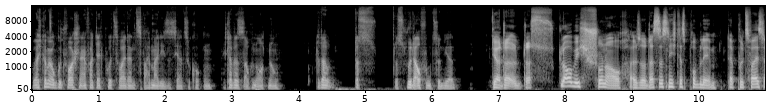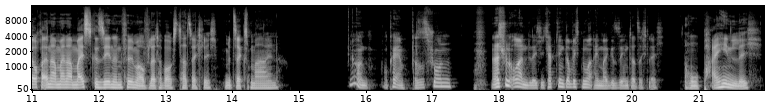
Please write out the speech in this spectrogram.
Aber ich kann mir auch gut vorstellen, einfach Deadpool 2 dann zweimal dieses Jahr zu gucken. Ich glaube, das ist auch in Ordnung. Das, das würde auch funktionieren. Ja, da, das glaube ich schon auch. Also, das ist nicht das Problem. Deadpool 2 ist ja auch einer meiner meistgesehenen Filme auf Letterboxd tatsächlich. Mit sechs Malen. Ja, okay. Das ist schon. Das ist schon ordentlich. Ich habe den, glaube ich, nur einmal gesehen tatsächlich. Oh, peinlich.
